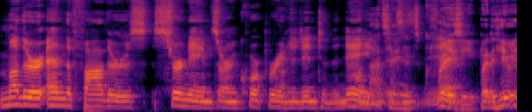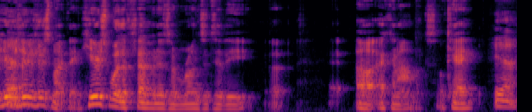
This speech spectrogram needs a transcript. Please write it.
mother and the father's surnames are incorporated into the name. I'm not saying it's, yeah. crazy, but here, here, Yeah. here- here's my thing. Here's where the feminism runs into the uh, uh, economics. Okay, Yeah,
